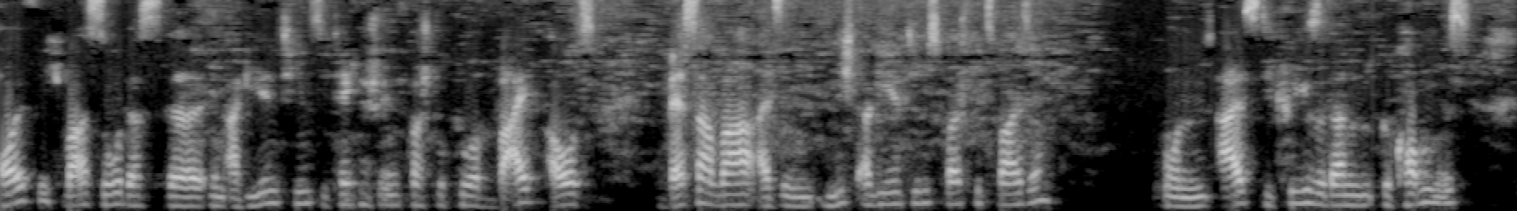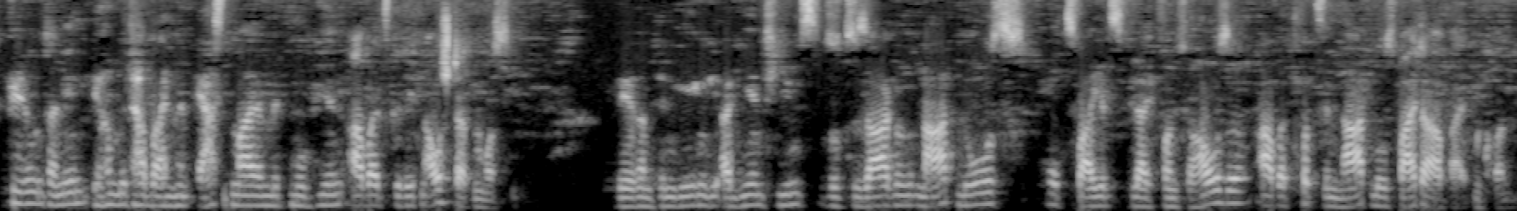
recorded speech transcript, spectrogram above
Häufig war es so, dass äh, in agilen Teams die technische Infrastruktur weitaus besser war als in nicht agilen Teams beispielsweise. Und als die Krise dann gekommen ist, viele Unternehmen ihre Mitarbeitenden erstmal mit mobilen Arbeitsgeräten ausstatten mussten während hingegen die agilen Teams sozusagen nahtlos, zwar jetzt vielleicht von zu Hause, aber trotzdem nahtlos weiterarbeiten konnten.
